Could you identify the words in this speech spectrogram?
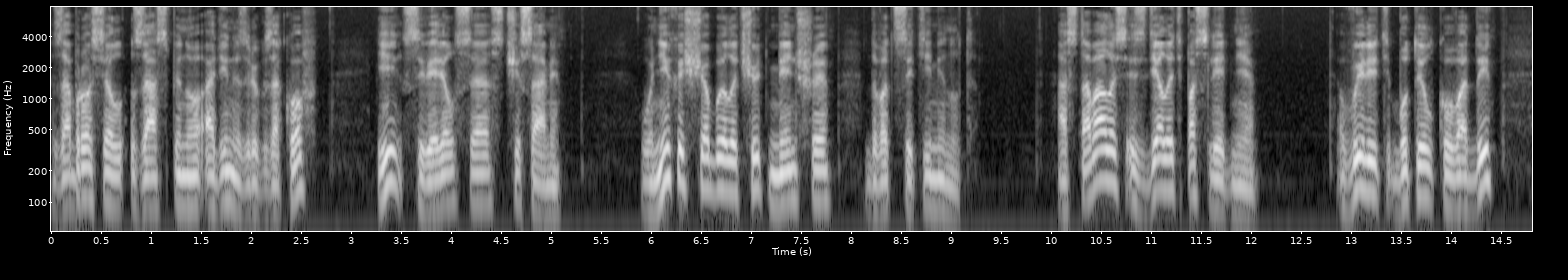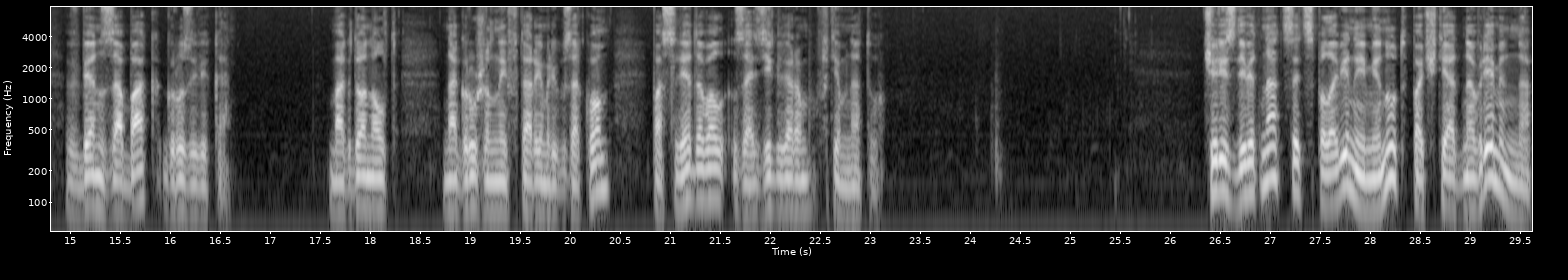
забросил за спину один из рюкзаков и сверился с часами. У них еще было чуть меньше двадцати минут. Оставалось сделать последнее. вылить бутылку воды в бензобак грузовика. Макдоналд, нагруженный вторым рюкзаком, последовал за Зиглером в темноту. Через девятнадцать с половиной минут почти одновременно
